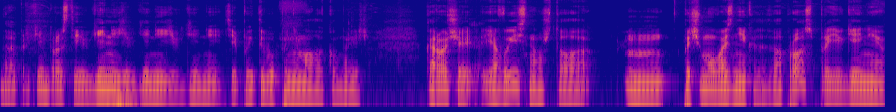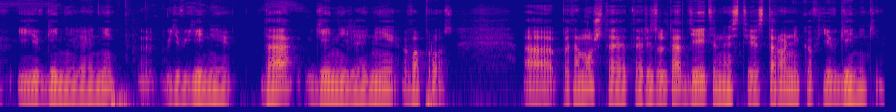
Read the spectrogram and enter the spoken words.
Да, прикинь, просто Евгений, Евгений, Евгений. Типа, и ты бы понимал, о ком речь. Короче, я выяснил, что почему возник этот вопрос про Евгениев и Евгений ли они. Э, Евгений, да, гений ли они, вопрос. А, потому что это результат деятельности сторонников Евгеники.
